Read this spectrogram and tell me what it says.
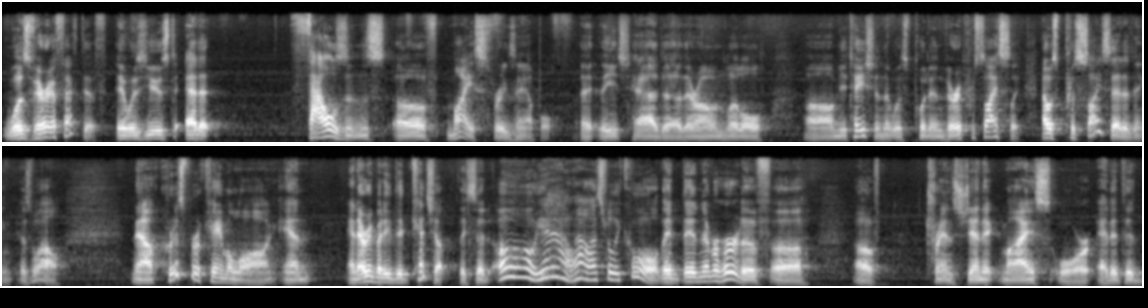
was very effective. It was used to edit thousands of mice, for example. They, each had uh, their own little uh, mutation that was put in very precisely. That was precise editing as well. Now, CRISPR came along and, and everybody did catch up. They said, oh, yeah, wow, that's really cool. They, they had never heard of, uh, of transgenic mice or edited,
